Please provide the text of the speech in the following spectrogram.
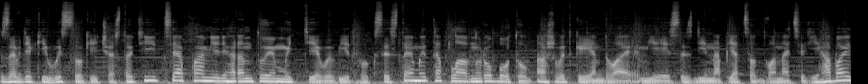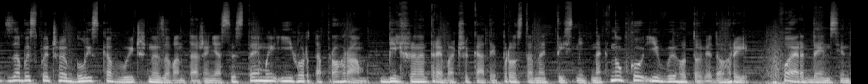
Завдяки високій частоті ця пам'ять гарантує миттєвий відгук системи та плавну роботу, а швидкий M2 ME SSD на 512 ГБ забезпечує блискавичне завантаження системи ігор та програм. Більше не треба чекати, просто натисніть на кнопку і ви готові до гри. Fire Dancing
